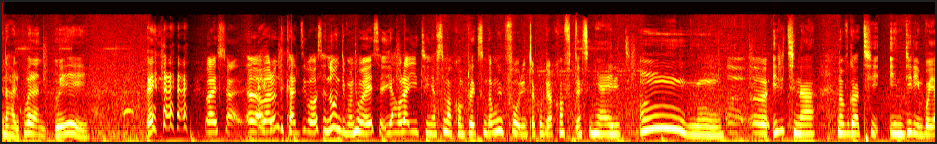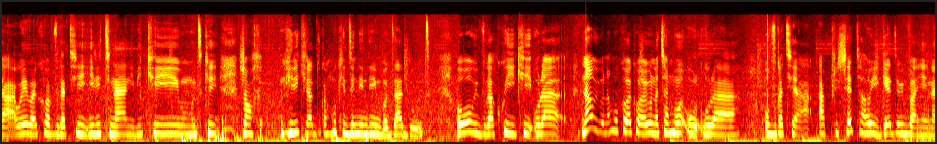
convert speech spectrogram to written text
ndahari kubera we eh, abarundi kazi bose n'undi muntu wese yahora yitinya afite ama complex ndamwipfurije kugira confidence nk'iya Eriti Mm. uh, iritina navuga ati indirimbo yawe bariko bavuga ati iritina ni biki mu muziki genre ntirikiraduka nk'uko izindi ndirimbo zadutse wowe wivuga ko iki ura nawe ubibona nk'uko bariko barabibona u- ura uvuga ati "Ah, appreciate aho igeze bivanye na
